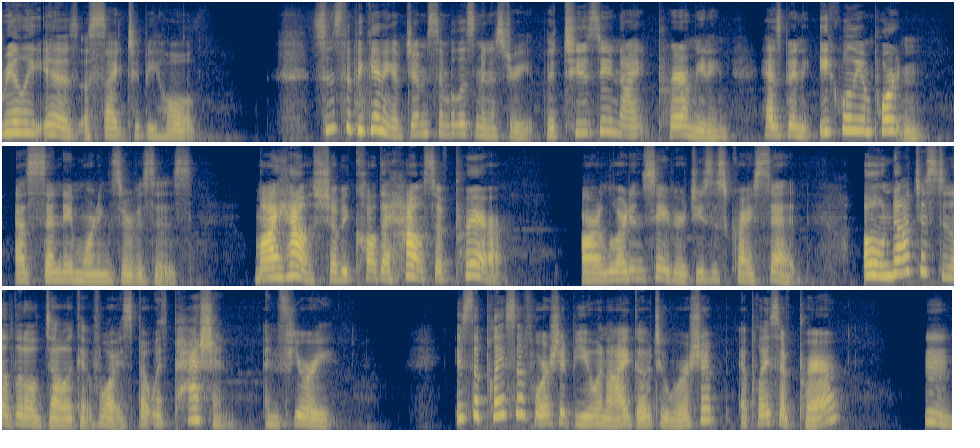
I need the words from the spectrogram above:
really is a sight to behold. Since the beginning of Jim Cymbala's ministry, the Tuesday night prayer meeting has been equally important as Sunday morning services. My house shall be called a house of prayer, our Lord and Savior Jesus Christ said. Oh, not just in a little delicate voice, but with passion and fury. Is the place of worship you and I go to worship a place of prayer? Hmm.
